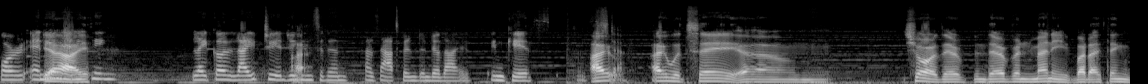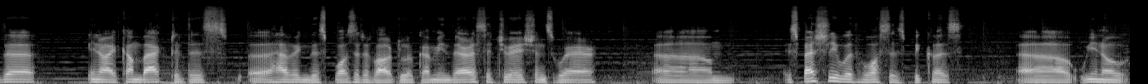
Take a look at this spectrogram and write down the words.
Or any, yeah, anything I, like a life changing incident has happened in your life, in case? I, I would say, um, sure, there, there have been many, but I think the you know, I come back to this uh, having this positive outlook. I mean, there are situations where um, especially with horses, because uh, you know,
